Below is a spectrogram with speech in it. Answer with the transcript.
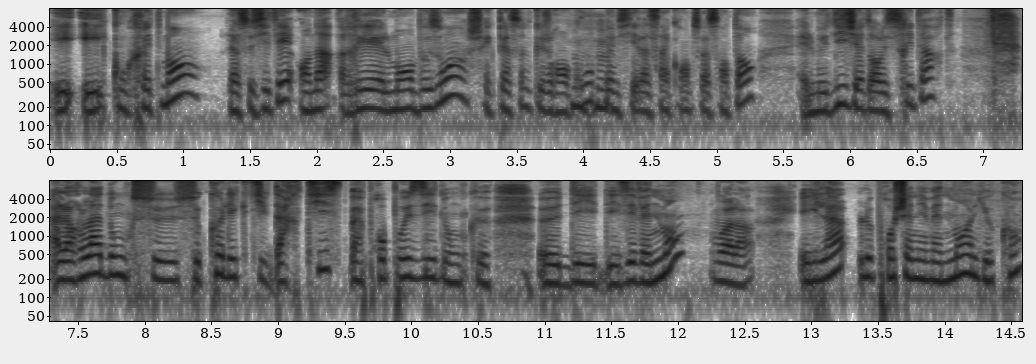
Et, et concrètement, la société en a réellement besoin. Chaque personne que je rencontre, mhm. même si elle a 50, 60 ans, elle me dit j'adore le street art. Alors là, donc, ce, collectif d'artistes va proposer donc euh, euh, des, des événements. Voilà. Et là, le prochain événement a lieu quand?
